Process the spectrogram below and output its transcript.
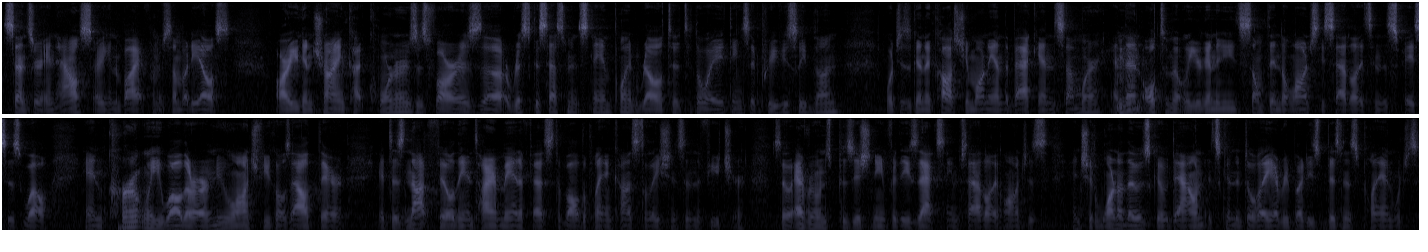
sensor in house? Are you going to buy it from somebody else? Are you going to try and cut corners as far as a risk assessment standpoint relative to the way things have previously been done, which is going to cost you money on the back end somewhere? And then mm-hmm. ultimately you're going to need something to launch these satellites into space as well. And currently, while there are new launch vehicles out there, it does not fill the entire manifest of all the planned constellations in the future. So everyone's positioning for the exact same satellite launches. And should one of those go down, it's going to delay everybody's business plan, which is,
